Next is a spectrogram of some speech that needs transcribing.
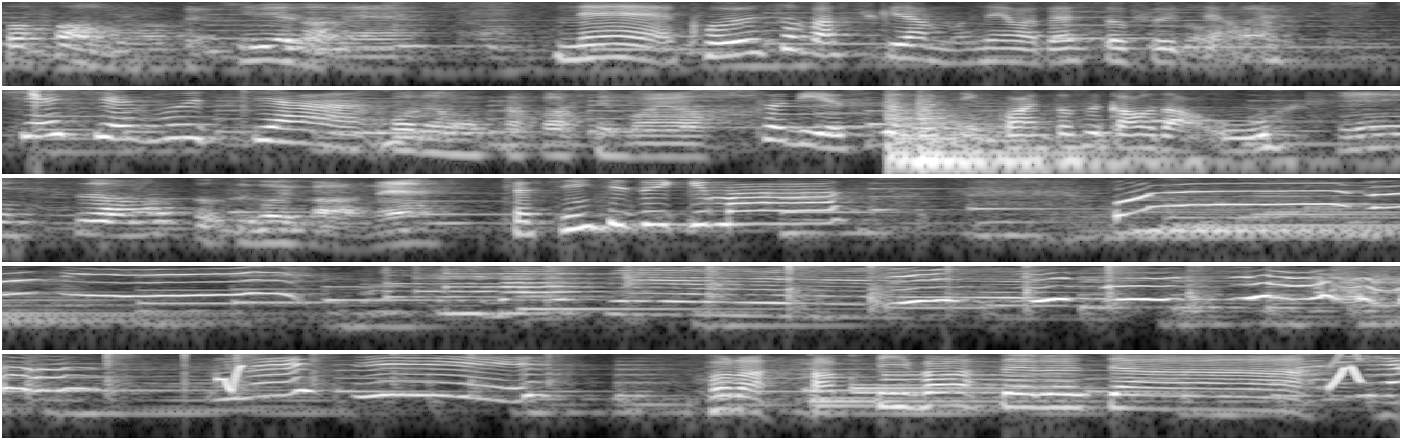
ソファーもまた綺麗だねねえ、こういうそば好きだもんね、私とふーちゃんは。谢谢ふーちゃん。ここでも高島屋这里也是整个景观都是高岛屋。寝室はもっとすごいからねじゃあ寝室行きます。わー、なにハッピーバースデ谢谢ふーちゃん。嬉しい。ーほらハッピーバースデールーちゃんありが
